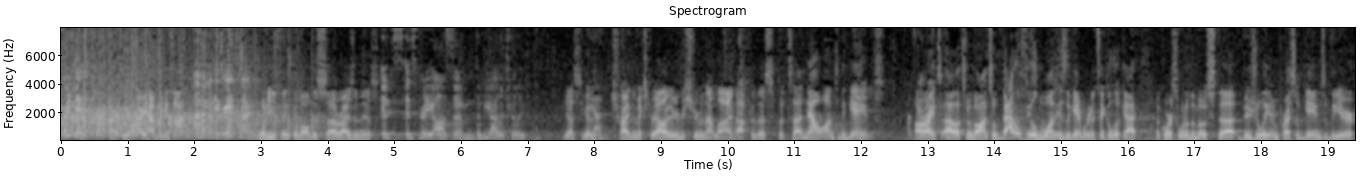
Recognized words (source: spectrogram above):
Bridget. Are you, are you, having a good time? I'm having a great time. What do you think of all this Ryzen news? It's it's pretty awesome. The VR looks really fun. Yes, you got to yeah. try the mixed reality. They're going to be streaming that live after this. But uh, now on to the games. All right, uh, let's move on. So, Battlefield 1 is the game we're going to take a look at. Of course, one of the most uh, visually impressive games of the year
